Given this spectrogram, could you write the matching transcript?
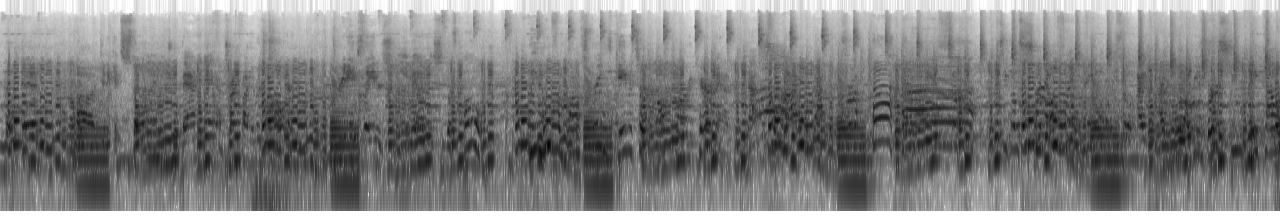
moped? Uh, did it get stolen? Did you abandon it? I'm trying to find the original owner. Three days later, she emailed me. She goes, oh, we moved from Palm Springs, gave it to a golf car repairman. That's the guy that's the truck. She goes, sure, I'll it." So I, I will reimburse you, PayPal,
